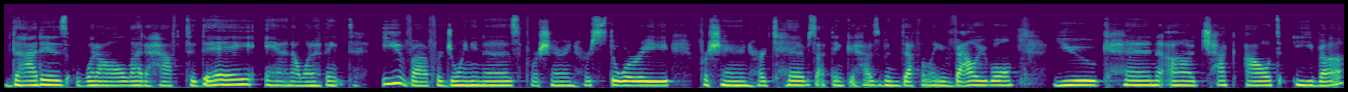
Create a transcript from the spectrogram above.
that is what I all I have today. And I want to thank Eva for joining us, for sharing her story, for sharing her tips. I think it has been definitely valuable. You can uh, check out Eva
